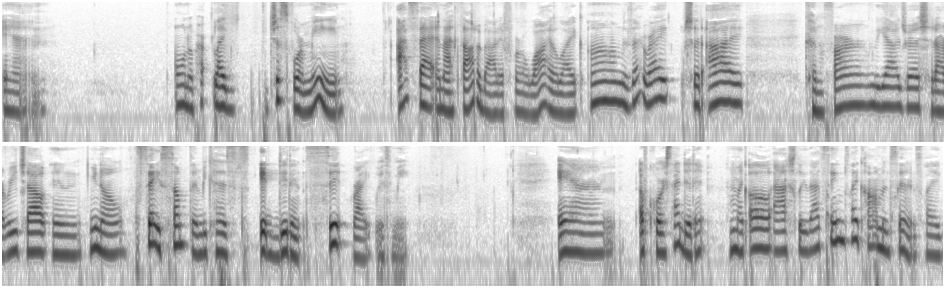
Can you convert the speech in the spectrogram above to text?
And on a like just for me I sat and I thought about it for a while like, um, is that right? Should I confirm the address? Should I reach out and, you know, say something because it didn't sit right with me? And of course I didn't. I'm like, oh, Ashley, that seems like common sense. Like,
